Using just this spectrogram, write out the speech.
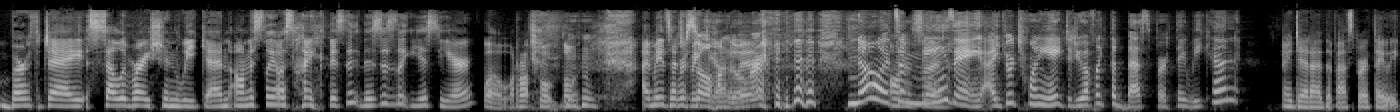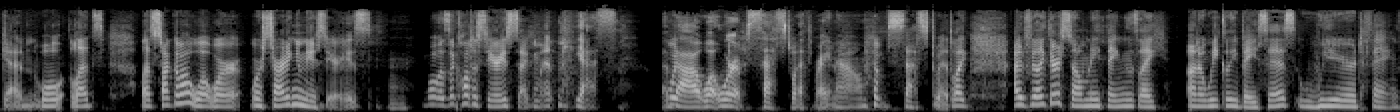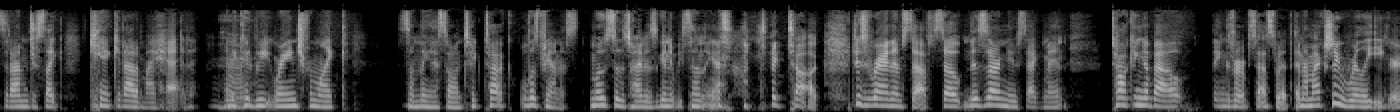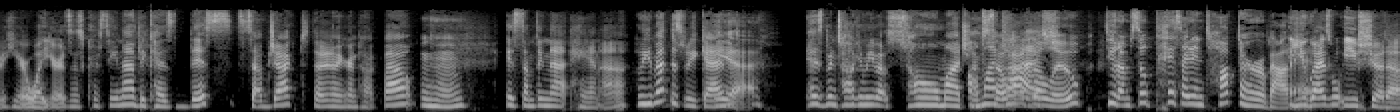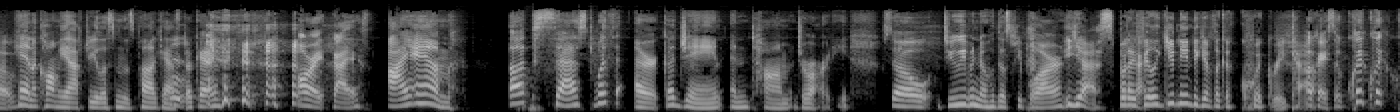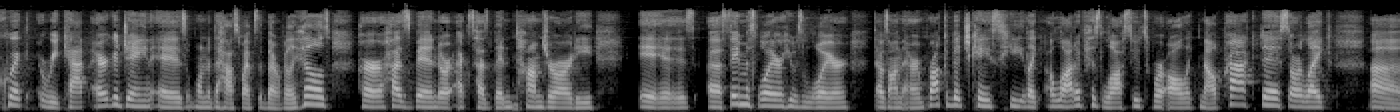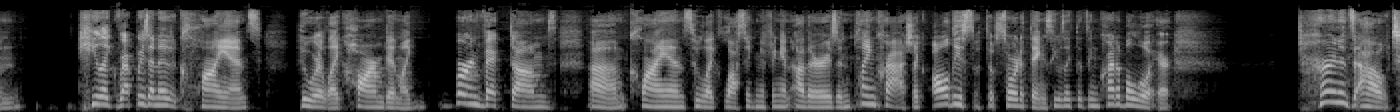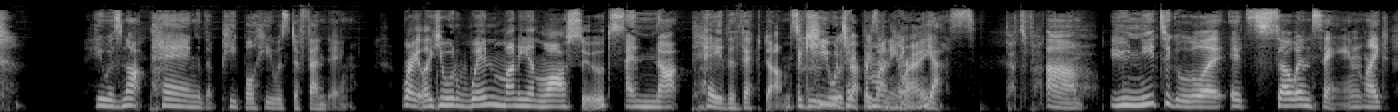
birthday celebration weekend. Honestly, I was like, this is this is the this year. Whoa, I made such We're a big still deal out of it. no, it's Honestly. amazing. Uh, You're 28. Did you have like the best birthday weekend? I did. I had the best birthday weekend. Well, let's let's talk about what we're we're starting a new series. What was it called? A series segment. Yes. About what we're obsessed with right now. obsessed with. Like, I feel like there's so many things like on a weekly basis, weird things that I'm just like can't get out of my head. And it could be range from like something I saw on TikTok. Well, let's be honest, most of the time is going to be something I saw on TikTok, just random stuff. So this is our new segment talking about things we're obsessed with. And I'm actually really eager to hear what yours is, Christina, because this subject that I know you're going to talk about Mm-hmm. is something that Hannah, who you met this weekend, Yeah. Has been talking to me about so much. Oh I'm my so out of the loop. Dude, I'm so pissed I didn't talk to her about it. You guys, you should have. Hannah, call me after you listen to this podcast, okay? All right, guys. I am obsessed with Erika Jayne and Tom Girardi. So, do you even know who those people are? Yes, but I feel like you need to give like a quick recap. Okay, so quick, quick, quick recap. Erika Jayne is one of the housewives of Beverly Hills. Her husband or ex husband, Tom Girardi, is a famous lawyer. He was a lawyer that was on the Erin Brockovich case. He, like, a lot of his lawsuits were all like malpractice or like, um, he like represented clients who were like harmed and like burn victims, um, clients who like lost significant others and plane crash, like all these th- sort of things. He was like this incredible lawyer. Turns out he was not paying the people he was defending Right, like you would win money in lawsuits. and not pay the victims. Like, he would take the money, right? Yes. That's fucked Um, you need to Google it. It's so insane. Like,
